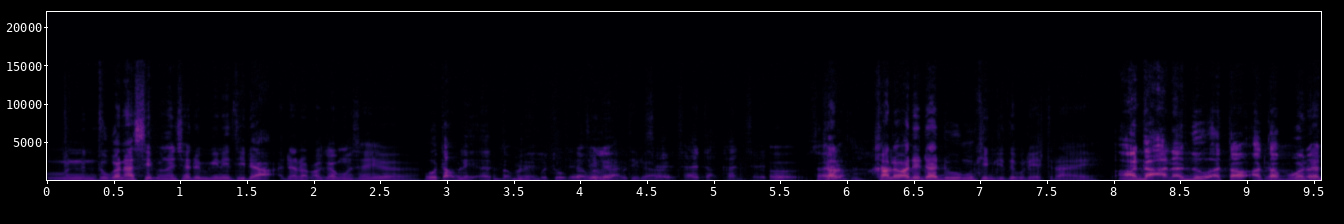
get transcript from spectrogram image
menentukan nasib dengan cara begini tidak dalam agama saya. Oh, tak boleh. Tak boleh. Betul. Tidak, Tak boleh. tidak. Saya, saya takkan. Saya Oh, Kalau, kalau ada dadu mungkin kita boleh try. ada ada tu atau ataupun Dadu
